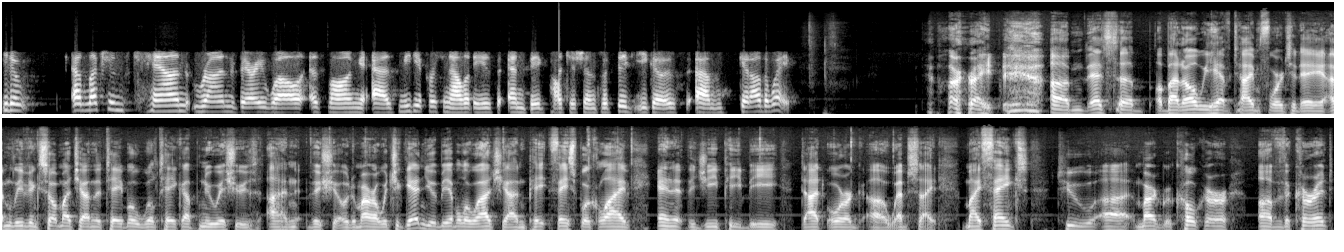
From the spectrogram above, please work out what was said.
You know, elections can run very well as long as media personalities and big politicians with big egos um, get out of the way. All right. Um, that's uh, about all we have time for today. I'm leaving so much on the table. We'll take up new issues on the show tomorrow, which again, you'll be able to watch on pa- Facebook Live and at the gpb.org uh, website. My thanks to uh, Margaret Coker of The Current,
